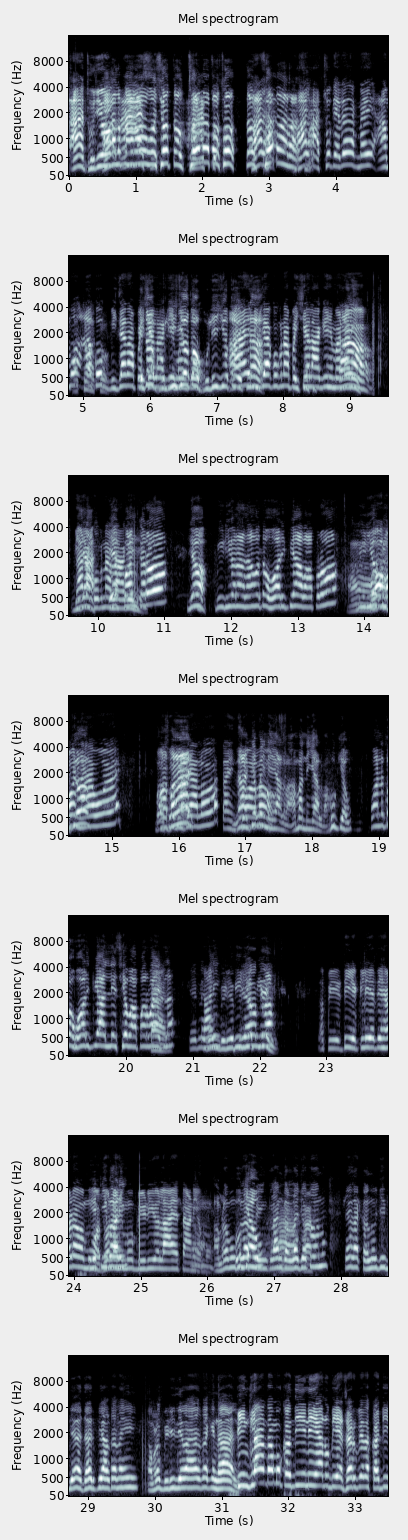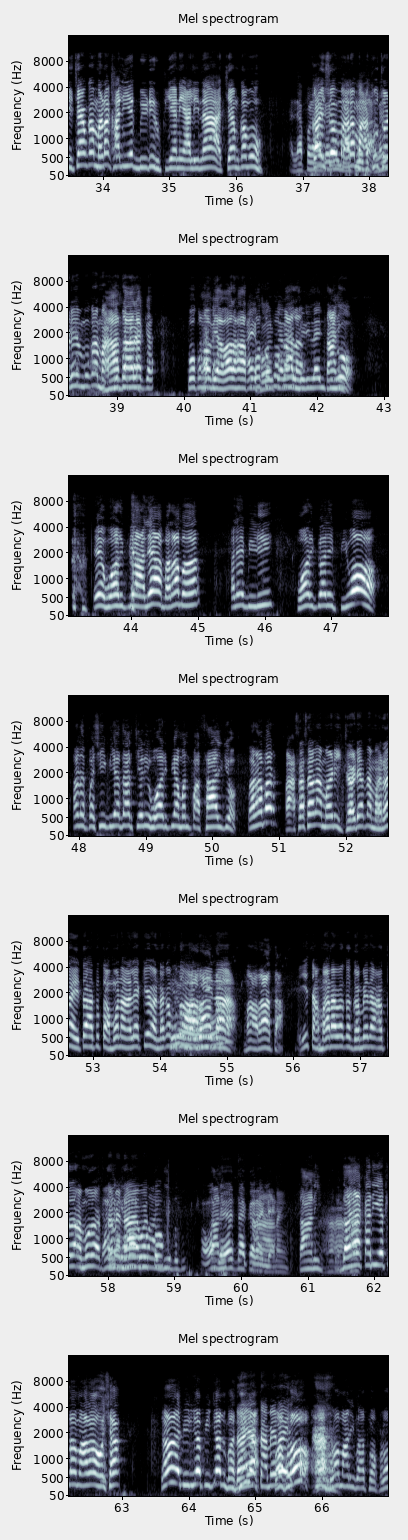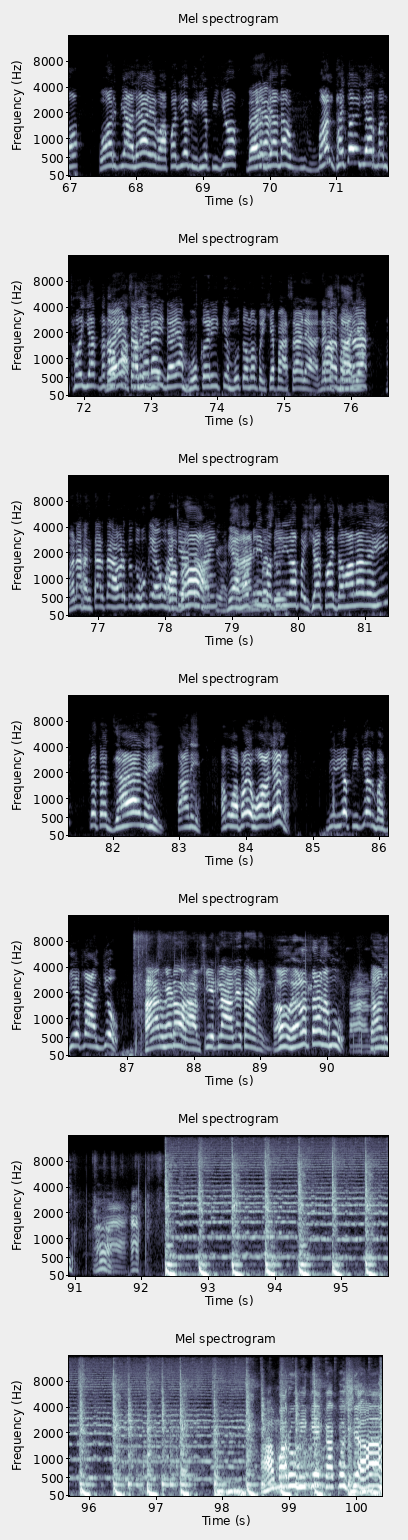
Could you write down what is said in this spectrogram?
આ જોજો હાલ મારો આ- ઓછો તવછો ને પાછો હાલ- તવછો મારા. હાલ સાતસો કહેતા નહીં આમાં આ કોક બીજાના પૈસા તો લાગે ભૂલી મને ગયો તો તો. ભૂલી ગયો તો એટલે. બીજા કોકના પૈસા લાગે છે મને. બીજા ના, કોકના એક કામ કરો લ્યો વિડિયો ના નાવો તો સો રૂપિયા વાપરો. વિડિયો ઓહો, ના હોય. બસો બાપા. લો, ત્રણસો ના ભાઈ નહીં હાલવા આમાં નહીં હાલવા. શું કેવું? તો સો રૂપિયા લે છે વાપરવા એટલે. પીવા પેટી એકલી હતી હેડો હું નહીં, હું બીડીઓ લાયા તાણી અમુક. હમણાં હું હું પેલા પિંકલાન ગલ્લા જતો હતો પેલા કનુજી 2000 રૂપિયા આલતા નહીં હમણાં બીડી લેવા આવ્યા હતા કે ના પિંકલાન તો હું કદી નહીં આલું 2000 રૂપિયા તો કદી. ચેમ કે મને ખાલી એક બીડી રૂપિયાની આલી ના. ચેમ કે હું અલ્યા પણ કઈસો મારા માથું ચડે. હું કા હા માથું કોકનો વ્યવહાર હાથ તો સો કોક આલે. તાણી. એ 100 રૂપિયા આલ્યા બરાબર. અને બીડી સો રૂપિયાની પીવો. અને પછી બે હજાર ચેડી સો રૂપિયા મને પાછા આલજો. બરાબર? પાછા સાલા મળી. જડ્યા તા મારા એ તો આ તો તમને આલે કે નકર હું તો એ આલું મારા ના હતા. મારા હતા. એ તમારા વગર ગમે ના આ તો અમો તમે ના આવ્યો તો. આવીએ બધું. આવા દયા જ ના કરાય લે. તાણી. તાણી. દયા કરી એટલા મારા ઓછા હા બીડીઓ પીજો ને વધી દયા તમે વાપરો. વાપરો મારી વાત વાપરો. સો રૂપિયા આલ્યા એ વાપરજો બીડીઓ પીજો. દયા- બંધ થઈ તો યાર બંધ થયો યાર. નકર તમે નહીં દયા હું કરી કે હું તમને પૈસા પાછા આલ્યા. નકર મને હંતારતા આવડતું તો હું કેવું સાચી વાપરો. વાત તો નહીં? મહેનતની તાણી પછી- મજૂરીના પૈસા તોય જવાના નહીં કે તો જાય નહીં તાણી આમ આપણે હો આલે ને બીડીઓ પીજો ને બધી એટલા આલજો હારું હેડો આવશે એટલે આલે તાણી હવ હેડો તાણ અમુ તાણી. હા. હા, હા. આ મારું વીકે કાકો હા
